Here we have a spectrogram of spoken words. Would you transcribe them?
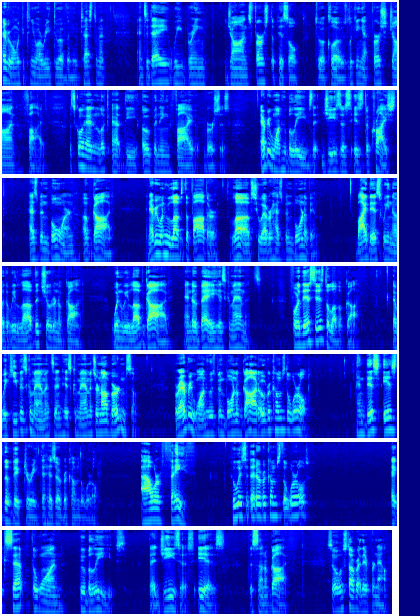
Hey everyone, we continue our read through of the New Testament, and today we bring John's first epistle to a close, looking at 1 John 5. Let's go ahead and look at the opening five verses. Everyone who believes that Jesus is the Christ has been born of God, and everyone who loves the Father loves whoever has been born of him. By this we know that we love the children of God, when we love God and obey his commandments. For this is the love of God, that we keep his commandments, and his commandments are not burdensome. For everyone who has been born of God overcomes the world. And this is the victory that has overcome the world our faith. Who is it that overcomes the world? Except the one who believes that Jesus is the Son of God. So we'll stop right there for now.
